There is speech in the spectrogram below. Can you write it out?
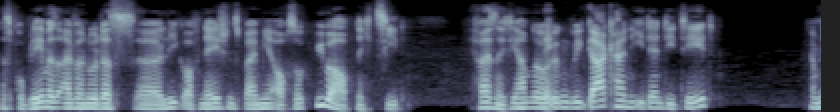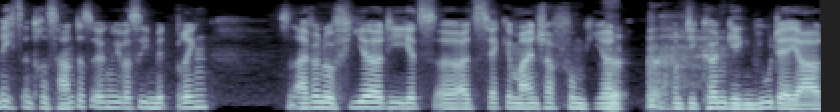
Das Problem ist einfach nur, dass äh, League of Nations bei mir auch so überhaupt nicht zieht. Ich weiß nicht, die haben so irgendwie gar keine Identität haben nichts Interessantes irgendwie, was sie mitbringen. Es sind einfach nur vier, die jetzt äh, als Zweckgemeinschaft fungieren und die können gegen New Day ja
